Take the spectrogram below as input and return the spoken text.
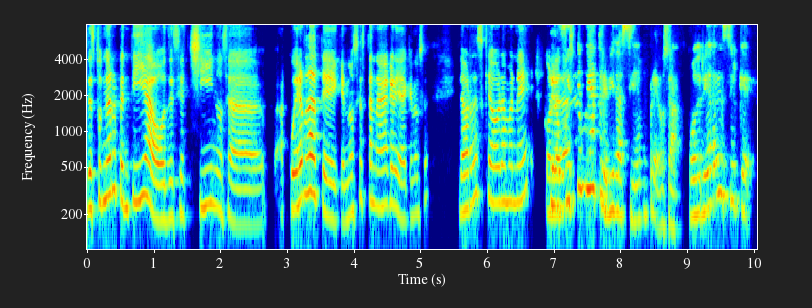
después me arrepentía o decía, chin, o sea, acuérdate que no seas tan agria, que no sé. La verdad es que ahora, Mané, con Pero fuiste muy atrevida siempre, o sea, podría decir que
